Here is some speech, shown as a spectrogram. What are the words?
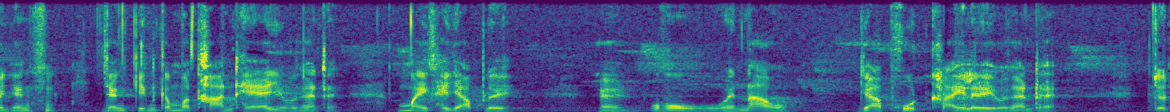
มันยังยังกินกรรมฐานแท้อยู่เหมือนกันเลยไม่ขยับเลยเออโอ้โหหนาวอย่าพูดใครเลยเหมือนกันเถอะจน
